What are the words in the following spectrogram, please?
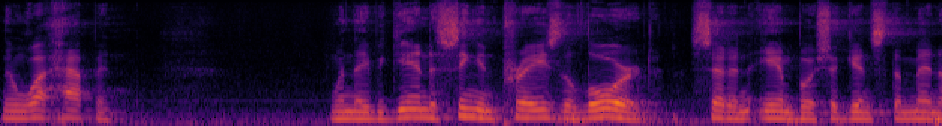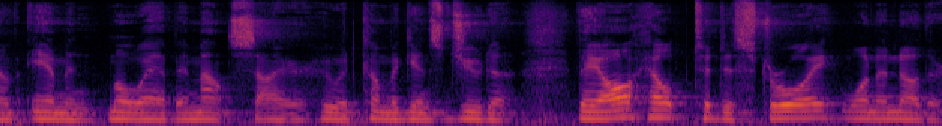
And then what happened? When they began to sing and praise, the Lord set an ambush against the men of Ammon, Moab, and Mount Seir who had come against Judah. They all helped to destroy one another.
